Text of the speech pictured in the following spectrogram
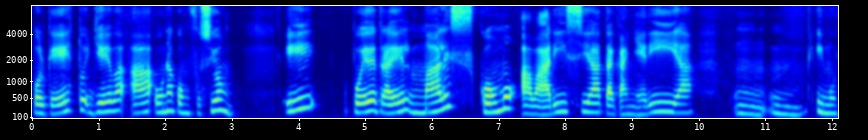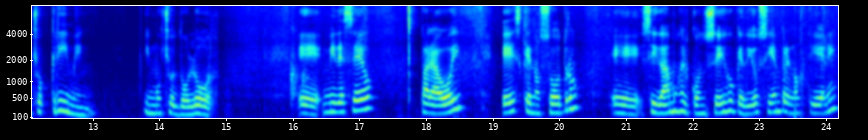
Porque esto lleva a una confusión y puede traer males como avaricia, tacañería mm, mm, y mucho crimen y mucho dolor. Eh, mi deseo para hoy es que nosotros eh, sigamos el consejo que Dios siempre nos tiene,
